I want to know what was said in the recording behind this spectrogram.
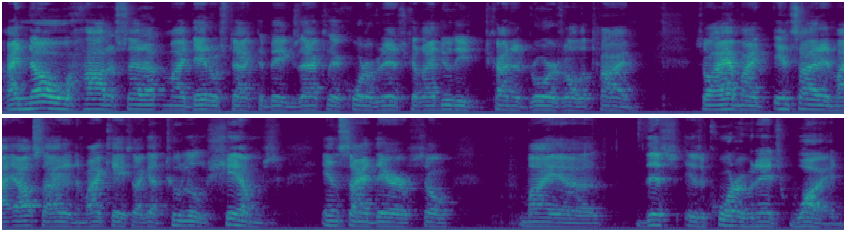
I know how to set up my dado stack to be exactly a quarter of an inch because I do these kind of drawers all the time. So I have my inside and my outside, and in my case, I got two little shims inside there. So my uh, this is a quarter of an inch wide.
